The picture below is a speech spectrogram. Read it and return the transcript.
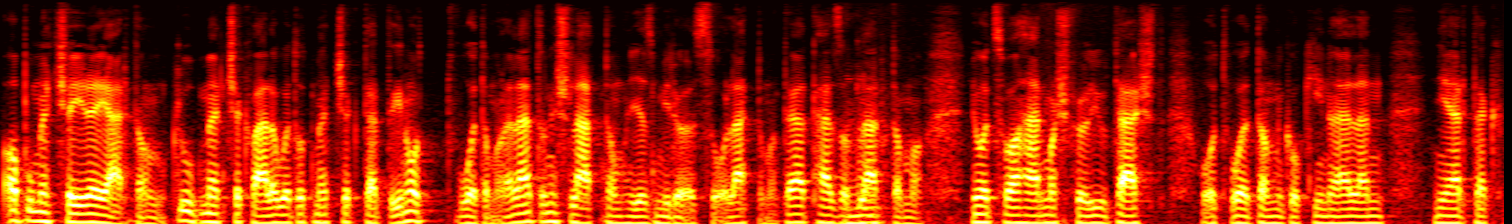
apu meccseire jártam, klub meccsek, válogatott meccsek, tehát én ott voltam a lelátón, és láttam, hogy ez miről szól. Láttam a teltházat, uh-huh. láttam a 83-as följutást, ott voltam, mikor Kína ellen nyertek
